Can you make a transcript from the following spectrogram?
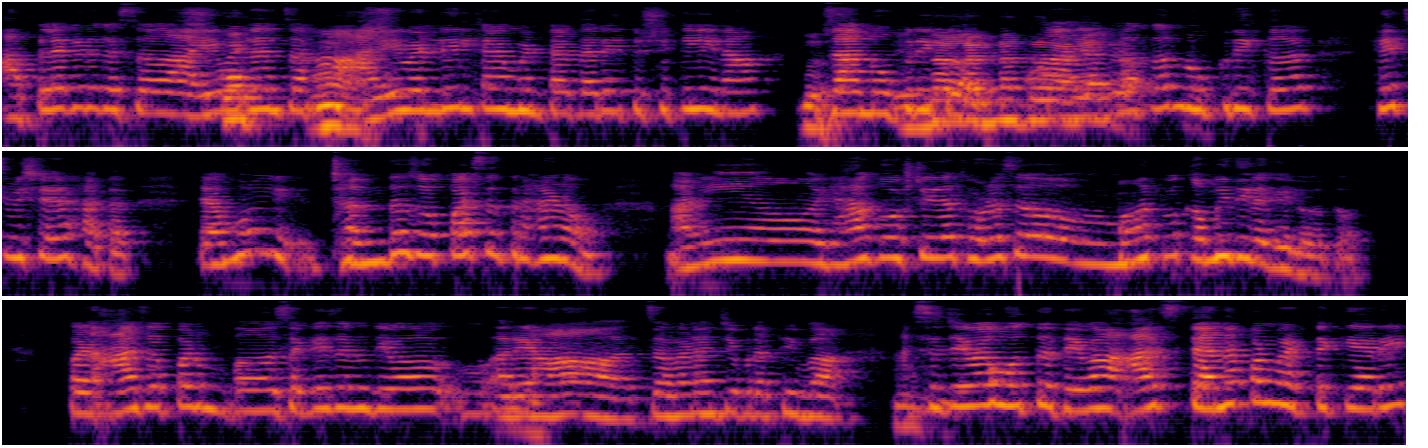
आपल्याकडे कसं आई वडिलांचं हा. आई वडील काय म्हणतात अरे तू शिकली ना. जा नोकरी कर. लग्न कर नोकरी कर हेच विषय राहतात. त्यामुळे छंद जोपासत राहणं आणि ह्या गोष्टीला थोडस महत्त्व कमी दिलं गेलं होतं. पण आज आपण सगळेजण जेव्हा अरे हा चव्हाणांची प्रतिभा असं जेव्हा होतं तेव्हा आज त्यांना पण वाटतं की अरे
